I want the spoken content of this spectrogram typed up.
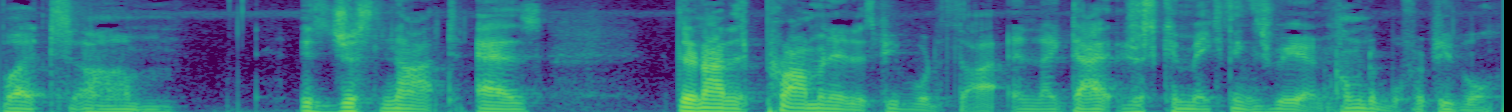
but um, it's just not as they're not as prominent as people would have thought, and like that just can make things very uncomfortable for people.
